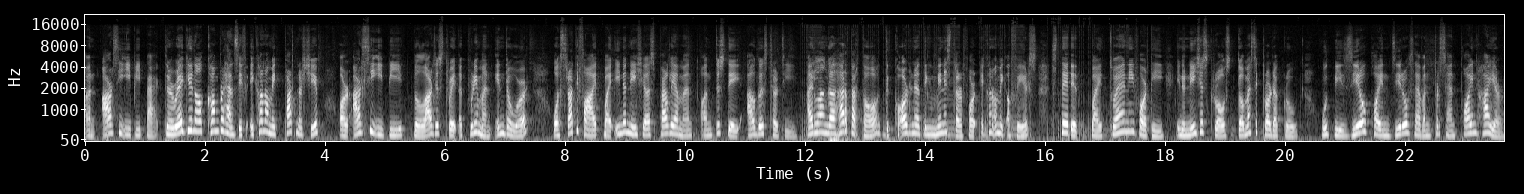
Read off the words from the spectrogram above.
an RCEP pact, the Regional Comprehensive Economic Partnership, or RCEP, the largest trade agreement in the world, was ratified by Indonesia's parliament on Tuesday, August 30. Airlangga Hartarto, the coordinating minister for economic affairs, stated by 2040 Indonesia's gross domestic product growth would be 0.07 percent point higher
